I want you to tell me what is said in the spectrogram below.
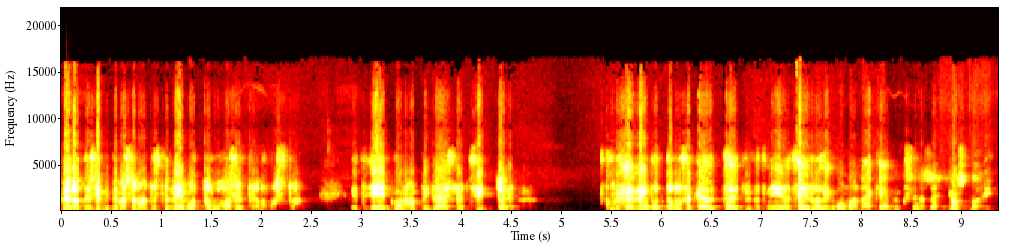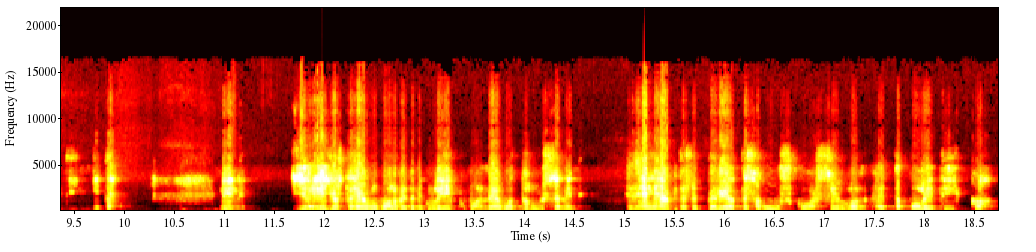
verraten se, mitä mä sanoin tästä neuvotteluasetelmasta. Että EKonhan pitäisi nyt sitten, kun he neuvottelussa käyttäytyvät niin, että heillä oli oma näkemyksensä, josta ei tingitä, niin, ja josta he ovat valmiita niin liikkumaan neuvotteluissa, niin että heihän pitäisi nyt periaatteessa uskoa silloin, että politiikka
